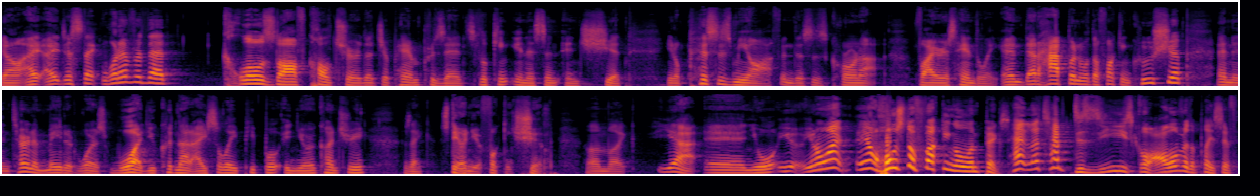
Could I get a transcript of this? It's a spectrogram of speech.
You know, I, I just like whatever that closed off culture that Japan presents, looking innocent and shit, you know, pisses me off. And this is coronavirus handling. And that happened with the fucking cruise ship, and in turn, it made it worse. What? You could not isolate people in your country? It's like, stay on your fucking ship. I'm like, yeah, and you, you you know what? You know, host the fucking Olympics. Hey, let's have disease go all over the place. If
